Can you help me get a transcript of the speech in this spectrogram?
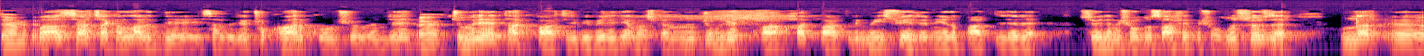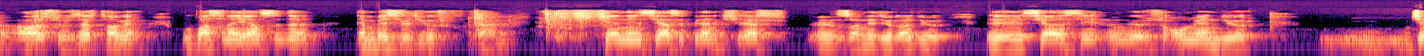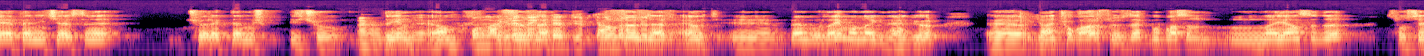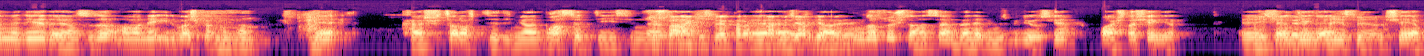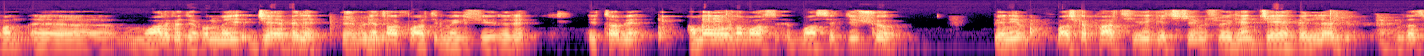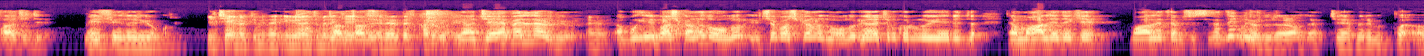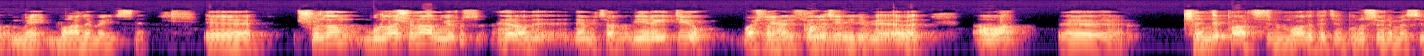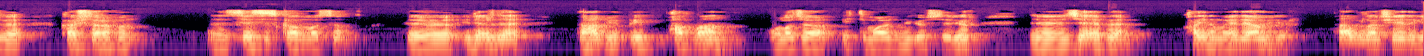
Devam edelim. Bazı sert çakallar diye hesap ediyor. Çok ağır konuşuyor bence. Evet. Cumhuriyet Halk Partili bir belediye başkanının Cumhuriyet Halk Partili meclis üyelerine ya da partilere söylemiş olduğu, sarf etmiş olduğu sözler. Bunlar e, ağır sözler. Tabi bu basına yansıdı. Embesil diyor. Yani Kendini siyaset bilen kişiler e, zannediyorlar diyor. E, siyasi öngörüsü olmayan diyor. CHP'nin içerisine çöreklenmiş birçoğu Evet. değil mi? Yani onlar gider ben sözler- gider diyor. bu sözler diyor. evet e, ben buradayım onlar gider Evet. diyor. E, yani çok ağır sözler bu basına yansıdı. Sosyal medyaya da yansıdı ama ne il başkanından ne karşı taraf dediğim yani bahsettiği isimlerden. Suçlanan kişiler E, tarafından bir evet, cevap yani gelmedi. burada suçlanan sen ben hepimiz biliyoruz ki başta şeyler e, kendiyle şey yapan e, muhalefet yapan me- CHP'li Cumhuriyet meclis. Halk Partili meclis üyeleri e, tabi ama orada bahs- bahsettiği şu benim başka partiye geçeceğimi söyleyen CHP'liler diyor. Evet. Burada sadece ce- meclis üyeleri yok. İlçe yönetiminde, il yönetimindeki Tabii, tabii. kişileri de kastediyor. Yani CHP'liler diyor. Evet. Ya bu il başkanı da olur, ilçe başkanı da olur, yönetim kurulu üyeleri de. Ya mahalledeki mahalle temsilcisi de demiyordur herhalde CHP'nin mahalle meclisine. Ee, şuradan buradan şunu anlıyoruz. Herhalde Demirtaş'ın bir yere gittiği yok. Baştan Yani beri söylediği gibi. Evet. Ama e, kendi partisinin muhalefetinin bunu söylemesi ve karşı tarafın e, sessiz kalması e, ileride daha büyük bir patlağın olacağı ihtimalini gösteriyor. E, CHP kaynamaya devam ediyor. Ha buradan şeye de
